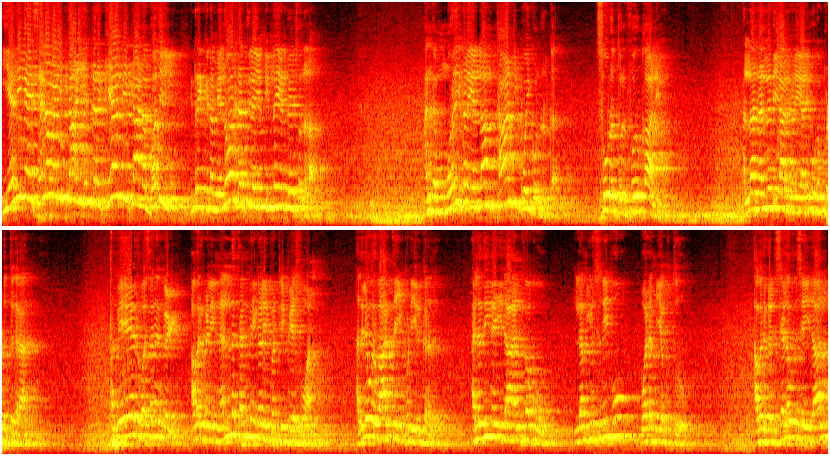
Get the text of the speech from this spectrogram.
எதிலே செலவழித்தாய் என்கிற கேள்விக்கான பதில் இன்றைக்கு நம் எல்லோரிடத்திலேயும் இல்லை என்றே சொல்லலாம். அந்த முறைகளை எல்லாம் தாண்டி போய் கொண்டிருக்கிறது. சூரத்துல் ஃபுர்கானில். அல்லாஹ் நல்லடியார்களை அறிமுகப்படுத்துகிறார். பல்வேறு வசனங்கள் அவர்களின் நல்ல தன்மைகளை பற்றி பேசுவான். அதிலே ஒரு வார்த்தை இப்படி இருக்கிறது. அல்லதீன இதா அன்ஃபகு லம் யுஸ்ரிஃபு வலம் யக்துரு அவர்கள் செலவு செய்தால்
